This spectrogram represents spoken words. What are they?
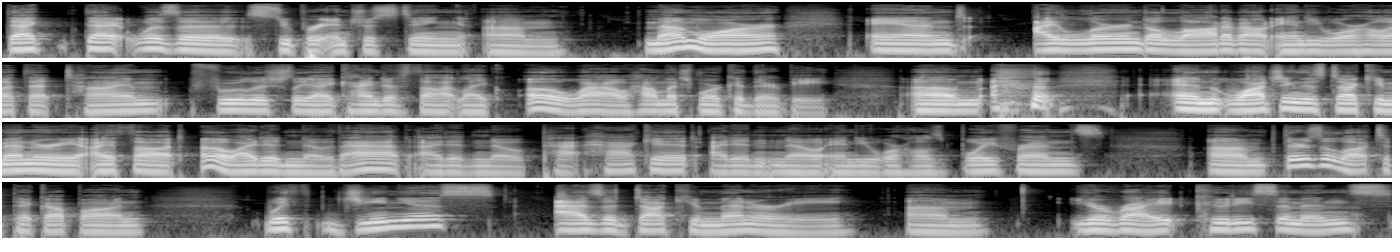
That that was a super interesting um, memoir, and I learned a lot about Andy Warhol at that time. Foolishly, I kind of thought like, "Oh wow, how much more could there be?" Um, and watching this documentary, I thought, "Oh, I didn't know that. I didn't know Pat Hackett. I didn't know Andy Warhol's boyfriends." Um, there's a lot to pick up on with Genius as a documentary. Um, you're right. Coodie Simmons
